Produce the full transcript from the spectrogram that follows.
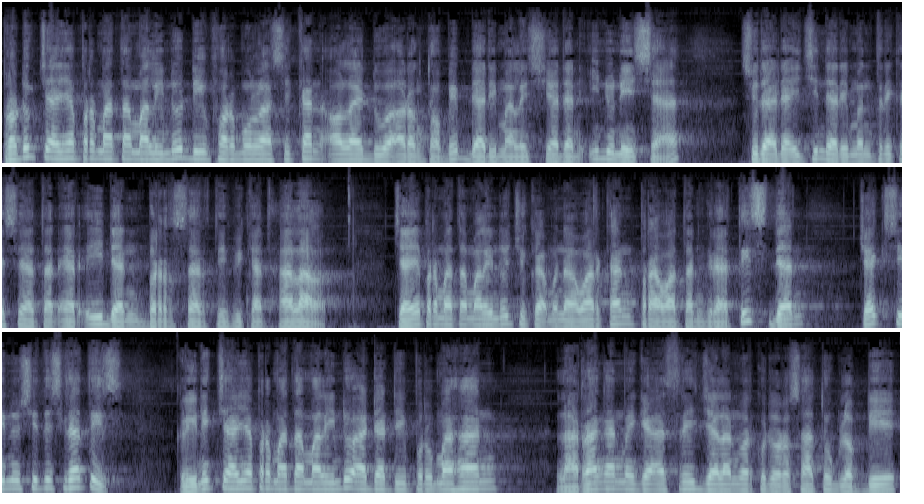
Produk cahaya permata Malindo diformulasikan oleh dua orang tabib dari Malaysia dan Indonesia. Sudah ada izin dari Menteri Kesehatan RI dan bersertifikat halal. Cahaya Permata Malindo juga menawarkan perawatan gratis dan cek sinusitis gratis. Klinik Cahaya Permata Malindo ada di perumahan Larangan Mega Asri Jalan Werkudoro 1 Blok D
